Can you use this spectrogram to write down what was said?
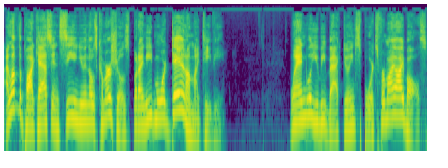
I love the podcast and seeing you in those commercials, but I need more Dan on my TV. When will you be back doing sports for my eyeballs?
